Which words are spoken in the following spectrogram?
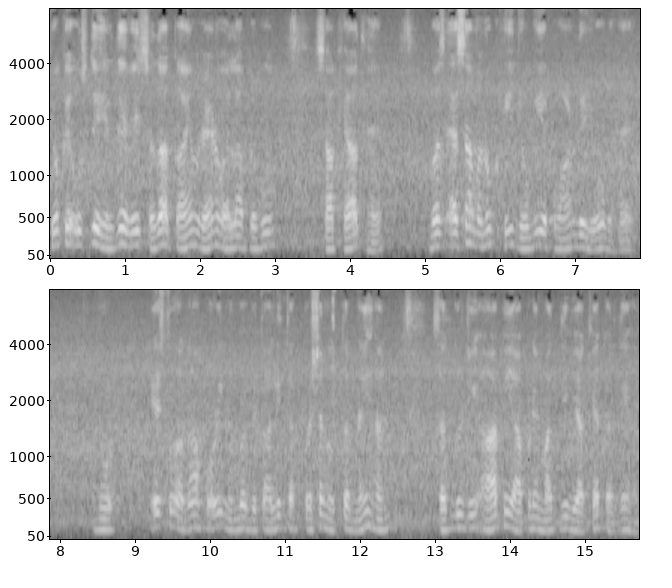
ਕਿਉਂਕਿ ਉਸ ਦੇ ਹਿਰਦੇ ਵਿੱਚ ਸਦਾ ਕਾਇਮ ਰਹਿਣ ਵਾਲਾ ਪ੍ਰਭੂ ਸਾਖਿਆਤ ਹੈ। ਬਸ ਐਸਾ ਮਨੁੱਖ ਹੀ ਜੋਗੀ ਅਪਵਾਨ ਦੇ ਯੋਗ ਹੈ। ਨੋਟ, ਇਸ ਤੋਂ ਅਗਾਹ ਪੌੜੀ ਨੰਬਰ 42 ਤੱਕ ਪ੍ਰਸ਼ਨ ਉੱਤਰ ਨਹੀਂ ਹਨ। ਸਤਿਗੁਰੂ ਜੀ ਆਪ ਹੀ ਆਪਣੇ ਮਤ ਦੀ ਵਿਆਖਿਆ ਕਰਦੇ ਹਨ।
